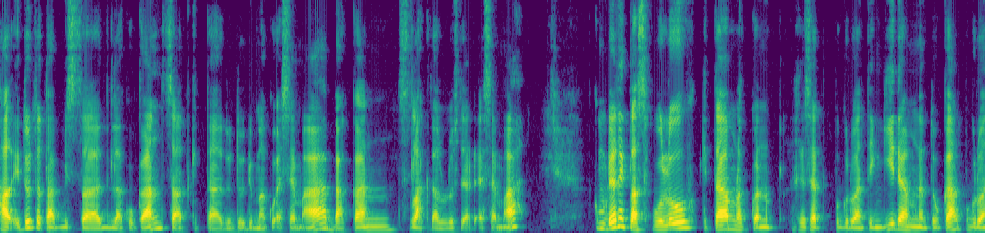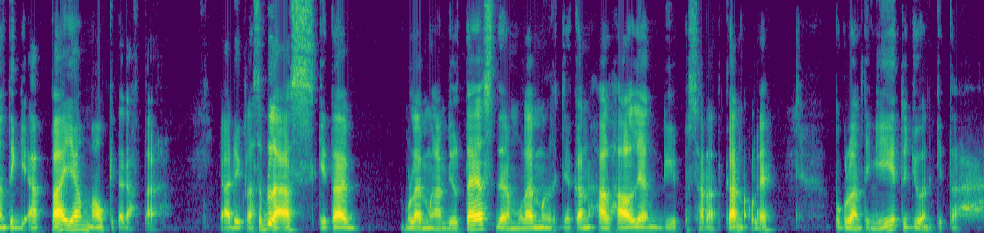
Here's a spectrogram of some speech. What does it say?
Hal itu tetap bisa dilakukan saat kita duduk di bangku SMA, bahkan setelah kita lulus dari SMA. Kemudian di kelas 10, kita melakukan riset perguruan tinggi dan menentukan perguruan tinggi apa yang mau kita daftar. Ya, di kelas 11, kita mulai mengambil tes dan mulai mengerjakan hal-hal yang dipersyaratkan oleh perguruan tinggi tujuan kita.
